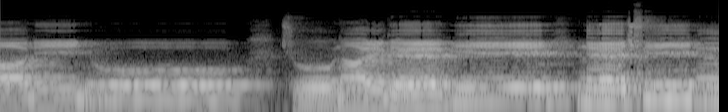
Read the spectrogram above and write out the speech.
자니요 주 날개 밑내 쉬는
